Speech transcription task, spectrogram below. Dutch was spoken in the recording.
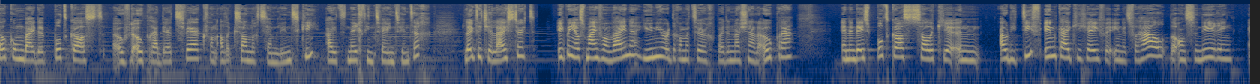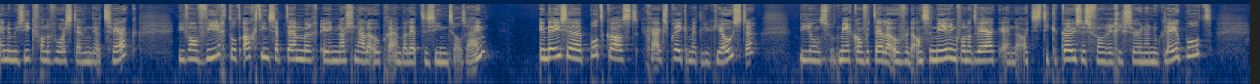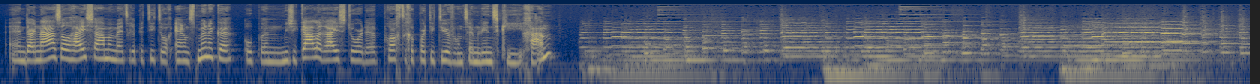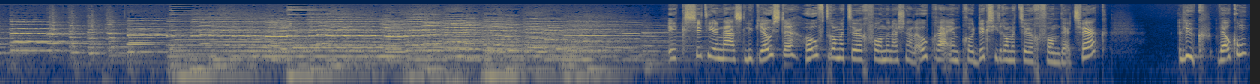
Welkom bij de podcast over de opera Der Zwerg van Alexander Zemlinsky uit 1922. Leuk dat je luistert. Ik ben Jasmijn van Wijnen, junior dramaturg bij de Nationale Opera. En in deze podcast zal ik je een auditief inkijkje geven in het verhaal, de ansenering en de muziek van de voorstelling Der Zwerg, die van 4 tot 18 september in Nationale Opera en Ballet te zien zal zijn. In deze podcast ga ik spreken met Luc Joosten die ons wat meer kan vertellen over de ansenering van het werk en de artistieke keuzes van regisseur Nanook Leopold. En daarna zal hij samen met repetitor Ernst Munneke op een muzikale reis door de prachtige partituur van Zemlinsky gaan. Ik zit hier naast Luc Joosten, hoofddramaturg van de Nationale Opera en productiedramaturg van Der Zwerg. Luc, welkom.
